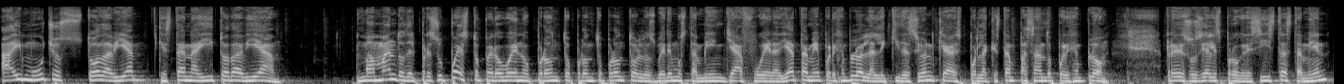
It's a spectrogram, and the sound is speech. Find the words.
Hay muchos todavía que están ahí todavía mamando del presupuesto, pero bueno, pronto, pronto, pronto los veremos también ya fuera. Ya también, por ejemplo, la liquidación que por la que están pasando, por ejemplo, redes sociales progresistas también,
